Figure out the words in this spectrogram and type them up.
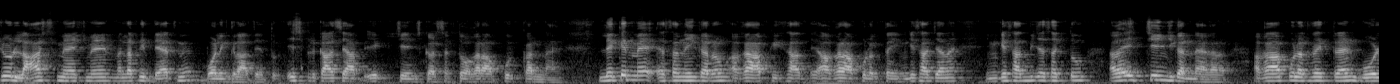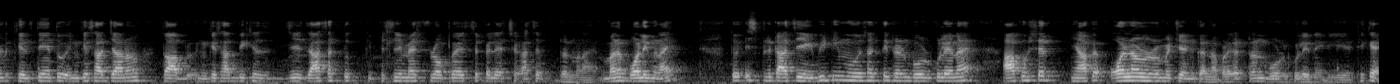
जो लास्ट मैच में मतलब कि डेथ में बॉलिंग कराते हैं तो इस प्रकार से आप एक चेंज कर सकते हो अगर आपको करना है। लेकिन मैं ऐसा नहीं कर रहा हूँ, अगर आपके साथ, अगर आपको लगता है इनके साथ जाना है, इनके साथ भी जा सकते हो, अगर एक चेंज करना है अगर अगर आपको लगता है ट्रेंड बोल्ड खेलते हैं तो इनके साथ जाना हो तो आप इनके साथ भी खेल, जा सकते हो पिछले मैच फ्लॉप गए, इससे पहले अच्छे खासे रन बनाए मैंने बॉलिंग बनाई तो इस प्रकार से एक भी टीम हो सकती है टर्न बोल्ड को लेना है आपको सिर्फ़ यहाँ पे ऑलराउंडर में चेंज करना पड़ेगा टर्न बोल्ड को लेने के लिए, ठीक है?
